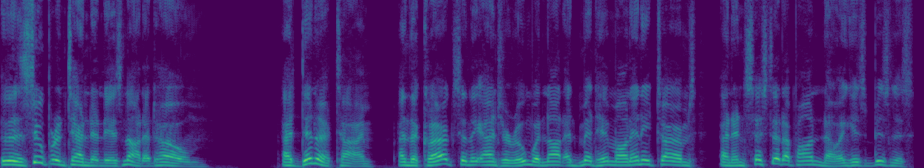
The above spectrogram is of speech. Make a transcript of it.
"The superintendent is not at home." At dinner time, and the clerks in the anteroom would not admit him on any terms, and insisted upon knowing his business.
